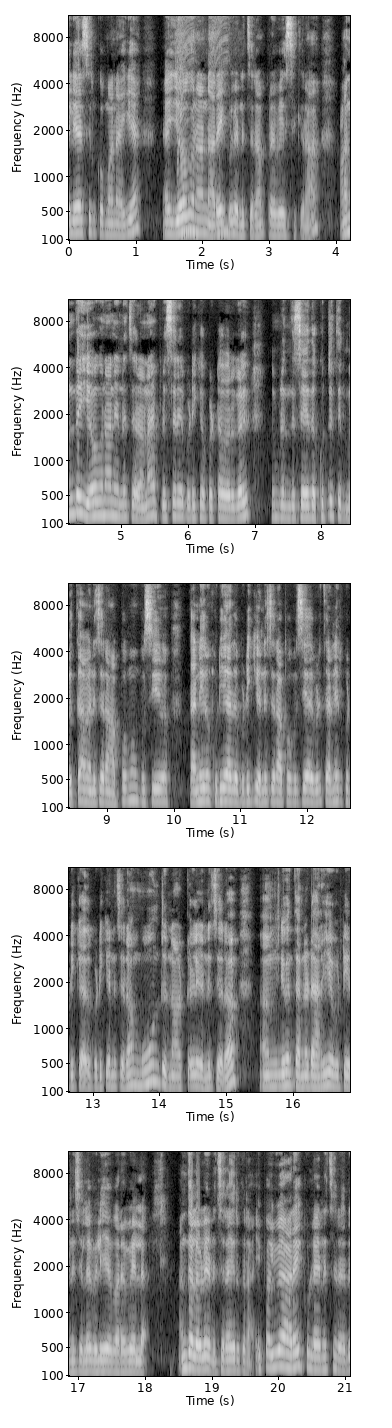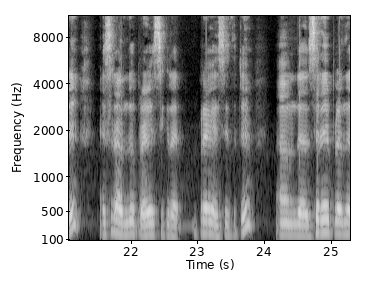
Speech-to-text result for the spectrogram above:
எலியாசின் குமாராகிய அஹ், யோகனான் அறைக்குள்ள என்ன செய்கிறான் பிரவேசிக்கிறான். அந்த யோகனான் என்ன செய்கிறான்னா இப்படி சிறை பிடிக்கப்பட்டவர்கள் இப்படி இந்த செய்த குற்றத்தின் மித்த அவன் என்ன செய்கிறான் அப்பமும் புசிய தண்ணீரும் குடியாதபடிக்கு என்ன செய்கிறான் அப்போ புசியாதபடி தண்ணீர் குடிக்காதபடிக்கு என்ன செய்கிறான் மூன்று நாட்கள் என்ன செய்கிறான் இவன் தன்னோட அறையை விட்டு என்ன செய்யல வெளியே வரவே இல்லை. அந்த அளவில் என்ன செய்கிறா இருக்கிறான். இப்போ இவன் அறைக்குள்ளே என்ன செய்கிறாரு எஸ்ரா வந்து பிரவேசிக்கிறார். பிரவேசித்துட்டு இந்த சிறைப்பிலேருந்து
